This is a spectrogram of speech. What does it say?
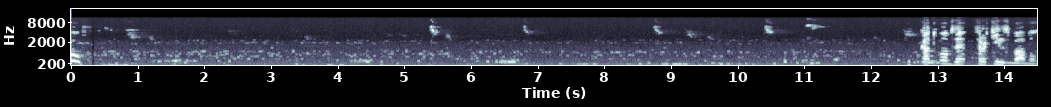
Poof! Cut off the 13th bubble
